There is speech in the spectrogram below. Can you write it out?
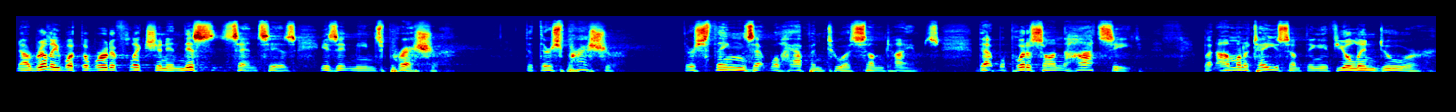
Now, really, what the word affliction in this sense is, is it means pressure. That there's pressure. There's things that will happen to us sometimes that will put us on the hot seat. But I'm going to tell you something if you'll endure,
